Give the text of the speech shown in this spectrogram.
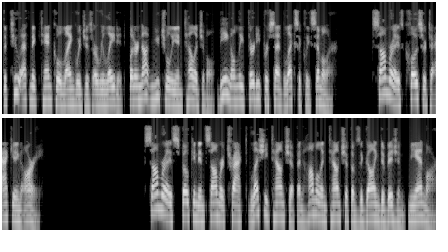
The two ethnic Tangkhul languages are related, but are not mutually intelligible, being only 30% lexically similar. Samra is closer to Akyaung Ari. Samra is spoken in Samra Tract, Leshi Township and Homalin Township of Sagaing Division, Myanmar.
